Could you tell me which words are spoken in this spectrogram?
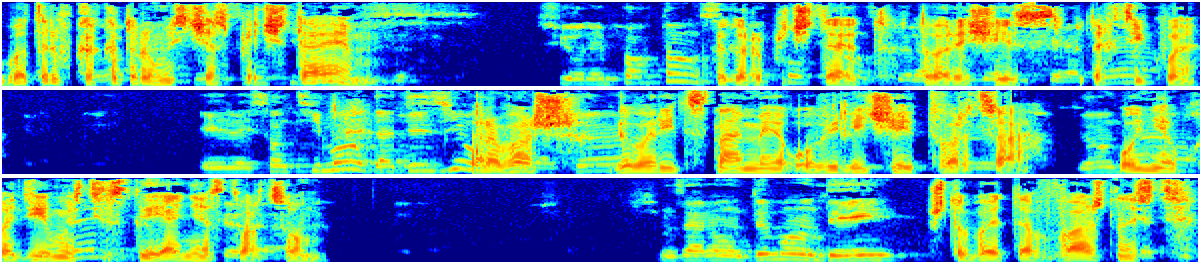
Et 30 qui nous seront lus par Petativa, В отрывках, которые мы сейчас прочитаем, которые прочитают товарищи из Петахтиквы, Раваш говорит с нами о величии Творца, о необходимости слияния с Творцом, чтобы эта важность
